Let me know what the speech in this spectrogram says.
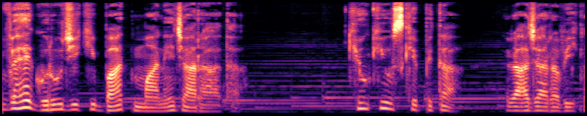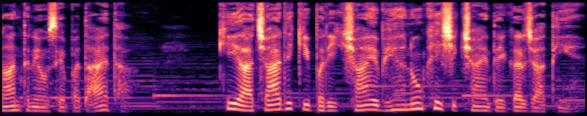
वह गुरुजी की बात माने जा रहा था, क्योंकि उसके पिता राजा रविकांत ने उसे बताया था। कि आचार्य की परीक्षाएँ भी अनोखी शिक्षाएँ देकर जाती हैं।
